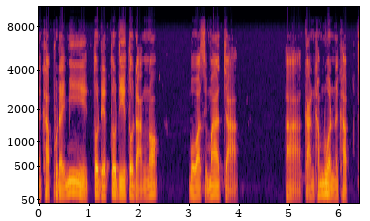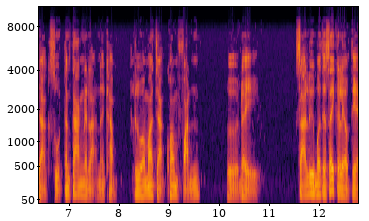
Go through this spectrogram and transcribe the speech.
นะครับ ผู้ใดมีตัวเด็ดตัวดีตัวดังเนาะบว่าสิมาจาก การคำนวณนะครับ จากสูตรต่างๆนั่นแหละนะครับ หรือว่ามาจากความฝันเออได้สาลือมาแต่ไซก็แล้วแต่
